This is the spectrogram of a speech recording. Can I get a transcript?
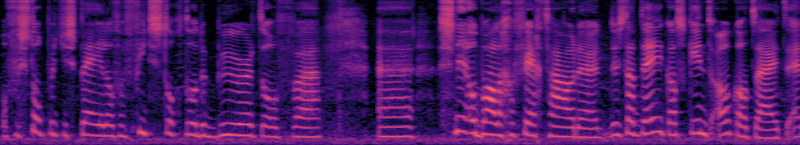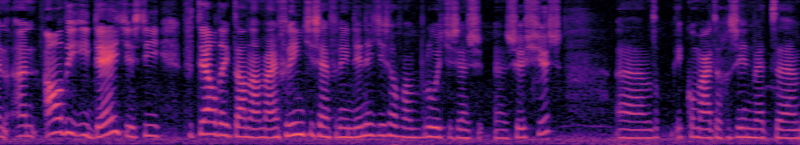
Of een stoppertje spelen of een fietstocht door de buurt of eh eh, sneeuwballengevecht houden. Dus dat deed ik als kind ook altijd. En, en al die ideetjes die vertelde ik dan aan mijn vriendjes en vriendinnetjes of aan broertjes en zu- zusjes. Want ik kom uit een gezin met ehm,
